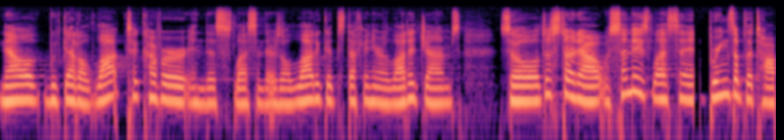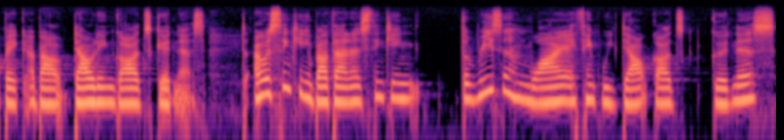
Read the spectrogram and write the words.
Now, we've got a lot to cover in this lesson. There's a lot of good stuff in here, a lot of gems. So I'll just start out with Sunday's lesson brings up the topic about doubting God's goodness. I was thinking about that and I was thinking the reason why I think we doubt God's goodness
